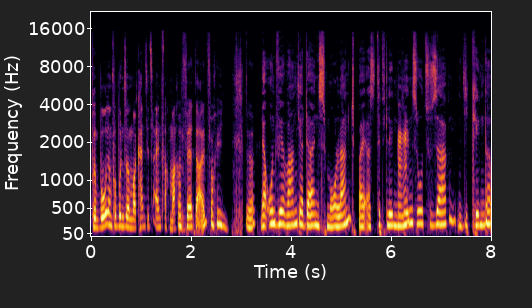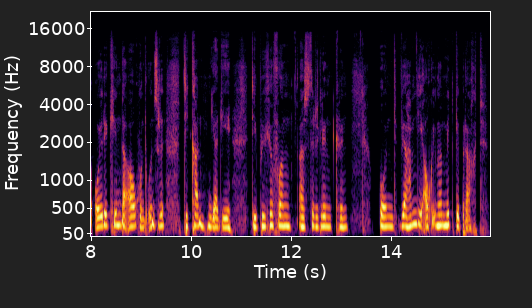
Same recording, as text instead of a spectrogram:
Brimborium verbunden, sondern man kann es jetzt einfach machen. Man fährt da einfach hin. Ja. Na, und wir waren ja da in Smallland bei Astrid Lindgren mhm. sozusagen. Die Kinder, eure Kinder auch und unsere, die kannten ja die, die Bücher von Astrid Lindgren. Und wir haben die auch immer mitgebracht.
